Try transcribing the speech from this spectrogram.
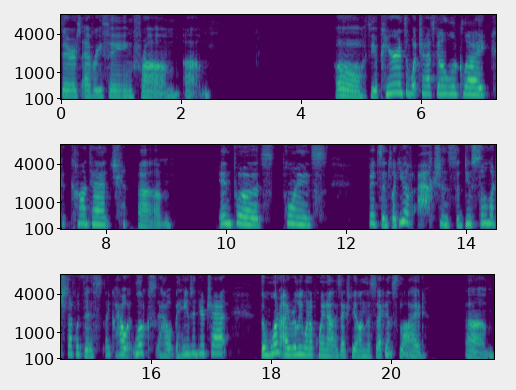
there's everything from um, oh the appearance of what chat's going to look like, content, um, inputs, points, bits and like you have actions to do so much stuff with this like how it looks how it behaves in your chat the one i really want to point out is actually on the second slide um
